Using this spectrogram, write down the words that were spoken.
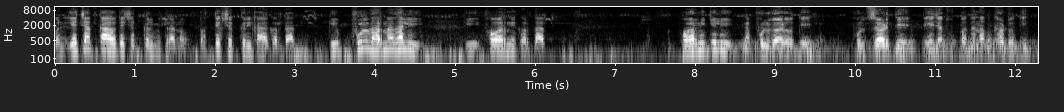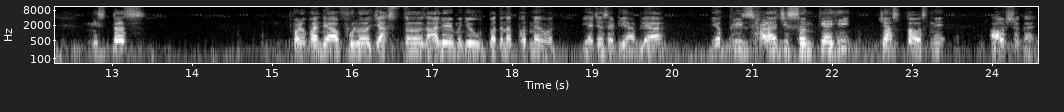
पण याच्यात काय होते शेतकरी मित्रांनो? प्रत्येक शेतकरी काय करतात? की फुलधारणा झाली की फवारणी करतात. फवारणी केली का फुलगळ होते फुल जळते ह्याच्यात याच्यात उत्पादनात घट होते. नुसतंच फळफांद्या फुलं जास्त आले म्हणजे उत्पादनात भर नाही होत. याच्यासाठी आपल्या एकरी झाडाची संख्या ही जास्त असणे आवश्यक आहे.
